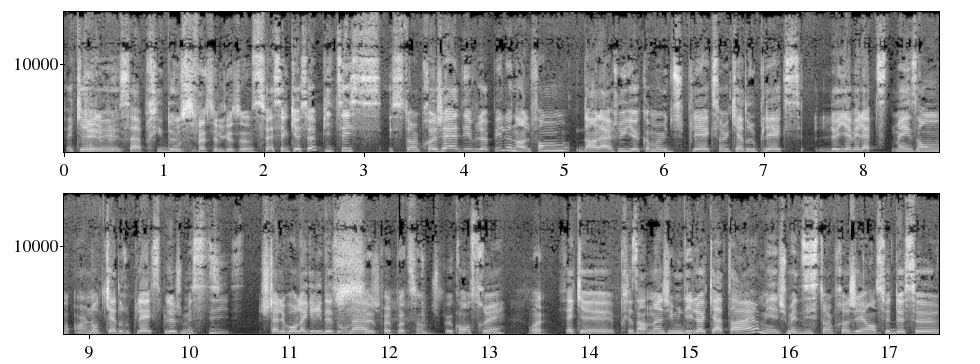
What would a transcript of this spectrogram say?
Fait que ça a pris deux. Aussi facile que ça. C'est facile que ça. Puis, tu sais, c'est- c'est un projet à développer. Là, dans le fond, dans la rue, il y a comme un duplex, un quadruplex. Là, il y avait la petite maison, un autre quadruplex. Puis là, je me suis dit, je suis allée voir la grille de Ça zonage. fait pas de sens. Je peux construire. Ouais. Fait que présentement, j'ai mis des locataires, mais je me dis c'est un projet ensuite de ça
